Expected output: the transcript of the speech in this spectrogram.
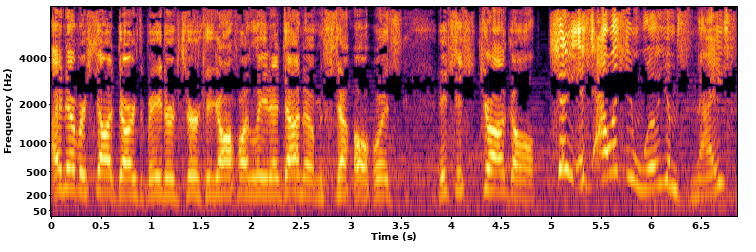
I never saw Darth Vader jerking off on Lena Dunham, so it's... It's a struggle. Say, is Allison Williams nice?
